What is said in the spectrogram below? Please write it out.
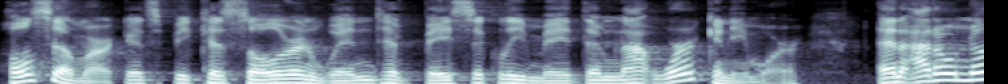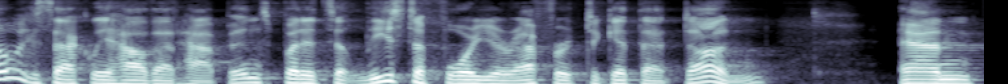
wholesale markets because solar and wind have basically made them not work anymore. And I don't know exactly how that happens, but it's at least a four year effort to get that done. And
